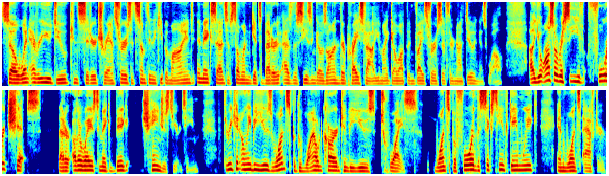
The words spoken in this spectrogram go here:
So whenever you do consider transfers, it's something to keep in mind. It makes sense if someone gets better as the season goes on, their price value might go up and vice versa if they're not doing as well. Uh, you'll also receive four chips that are other ways to make big changes to your team. Three can only be used once, but the wild card can be used twice once before the 16th game week and once after.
